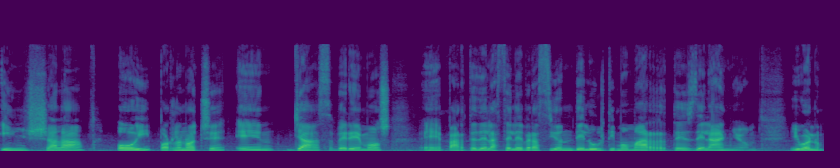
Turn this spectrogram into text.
inshallah, hoy por la noche en Jazz veremos eh, parte de la celebración del último martes del año. Y bueno,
